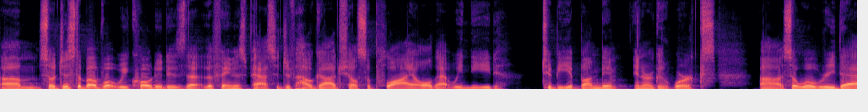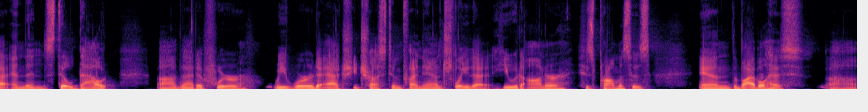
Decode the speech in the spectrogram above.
Um, so just above what we quoted is the, the famous passage of how God shall supply all that we need to be abundant in our good works. Uh, so we'll read that and then still doubt uh, that if we're we were to actually trust Him financially, that He would honor His promises. And the Bible has uh,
